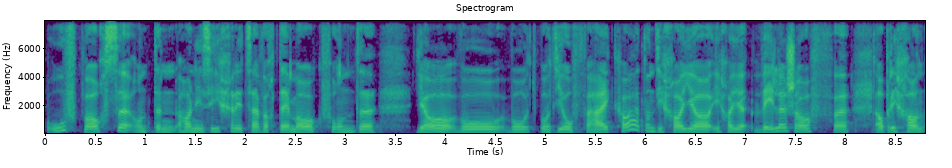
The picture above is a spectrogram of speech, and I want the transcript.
aufgewachsen und dann habe ich sicher jetzt einfach den Mann gefunden, ja, wo, wo, wo die Offenheit hatte. Und ich habe ja, ich habe ja wollen arbeiten, aber ich habe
